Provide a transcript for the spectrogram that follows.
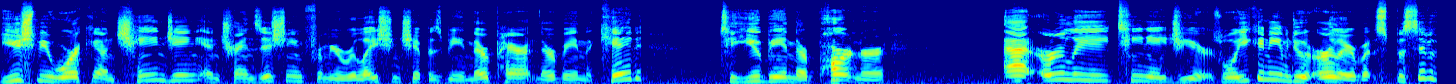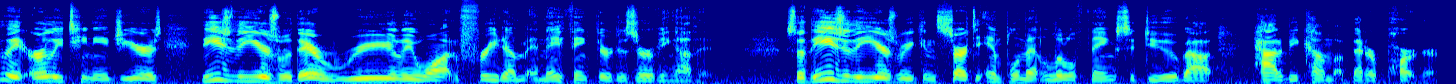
You should be working on changing and transitioning from your relationship as being their parent, they're being the kid, to you being their partner at early teenage years. Well, you can even do it earlier, but specifically at early teenage years, these are the years where they're really wanting freedom and they think they're deserving of it. So these are the years where you can start to implement little things to do about how to become a better partner.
